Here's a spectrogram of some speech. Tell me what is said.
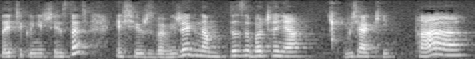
Dajcie koniecznie znać. Ja się już z Wami żegnam. Do zobaczenia. Buziaki. Pa!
